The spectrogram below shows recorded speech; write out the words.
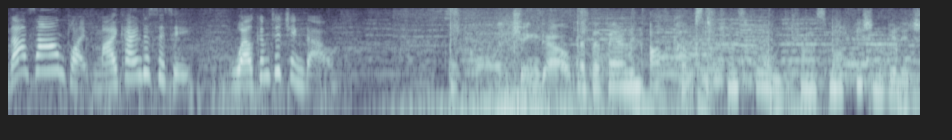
That sounds like my kind of city. Welcome to Qingdao. in Qingdao. A barbarian outpost transformed from a small fishing village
